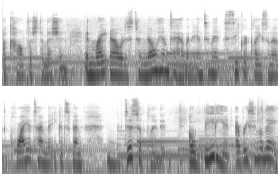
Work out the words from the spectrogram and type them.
accomplish the mission. And right now, it is to know Him, to have an intimate, secret place and a quiet time that you could spend disciplined, obedient every single day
